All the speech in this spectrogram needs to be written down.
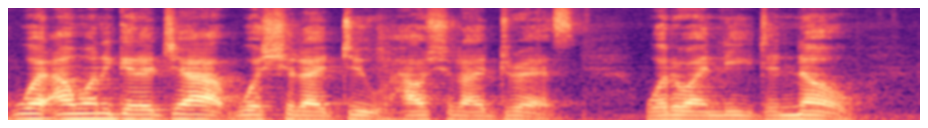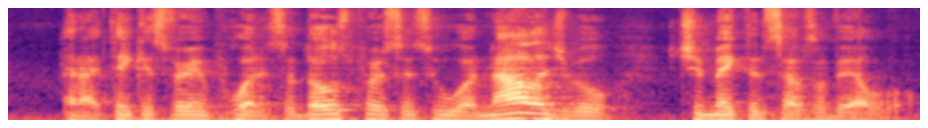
"What I want to get a job. What should I do? How should I dress? What do I need to know?" And I think it's very important. So those persons who are knowledgeable should make themselves available.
